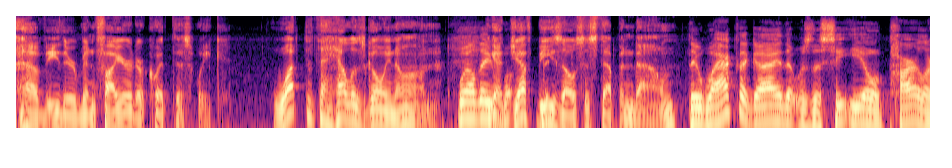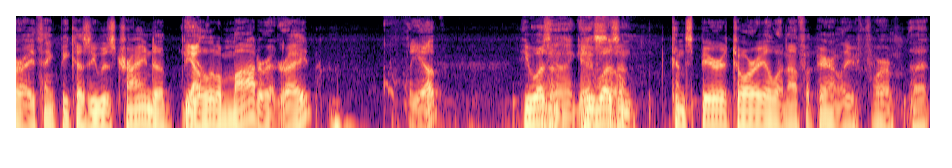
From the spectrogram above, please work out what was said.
have either been fired or quit this week. What the hell is going on? Well, they- you got Jeff Bezos is stepping down. They whacked the guy that was the CEO of Parler, I think, because he was trying to be Yep. a little moderate, right? Yep. He wasn't. Yeah, he wasn't conspiratorial enough, apparently, for that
